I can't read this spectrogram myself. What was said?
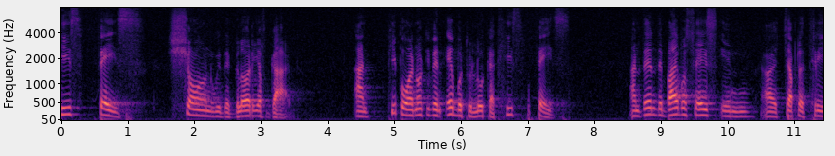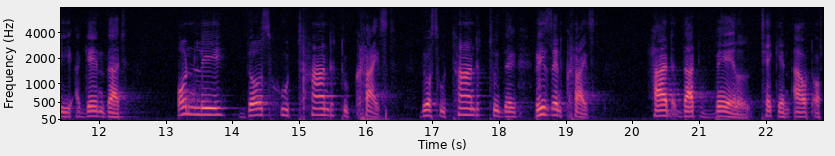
his face shone with the glory of God. And people were not even able to look at his face. And then the Bible says in uh, chapter 3 again that only those who turned to Christ, those who turned to the risen Christ, had that veil taken out of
